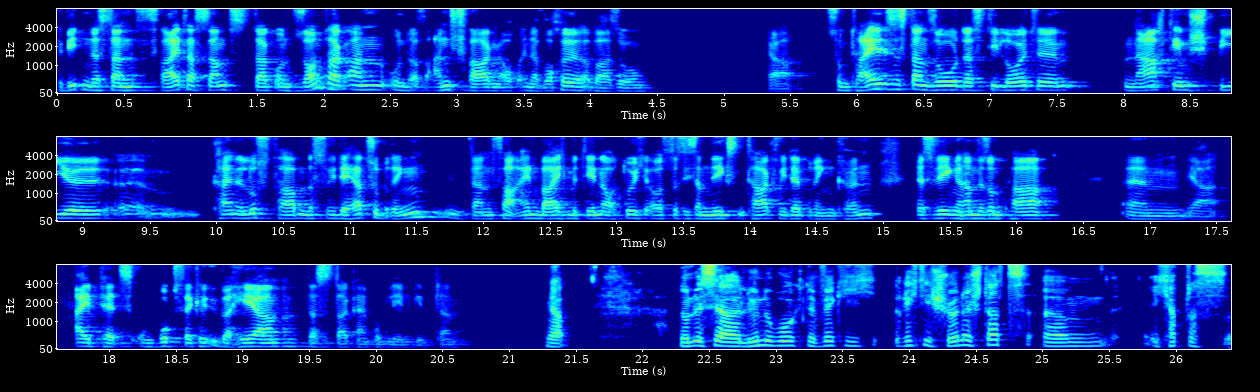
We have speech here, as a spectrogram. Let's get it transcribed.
Wir bieten das dann Freitag, Samstag und Sonntag an und auf Anfragen auch in der Woche, aber so, ja, zum Teil ist es dann so, dass die Leute nach dem Spiel ähm, keine Lust haben, das wieder herzubringen. Dann vereinbare ich mit denen auch durchaus, dass sie es am nächsten Tag wiederbringen können. Deswegen haben wir so ein paar ähm, ja, iPads und Rucksäcke überher, dass es da kein Problem gibt dann. Ja. Nun ist ja Lüneburg eine wirklich richtig schöne Stadt. Ähm, ich habe das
